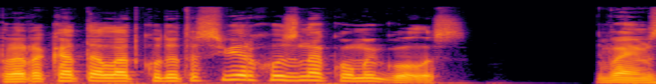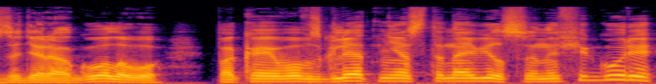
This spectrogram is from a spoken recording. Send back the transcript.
пророкотал откуда-то сверху знакомый голос. Ваймс задирал голову, пока его взгляд не остановился на фигуре,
